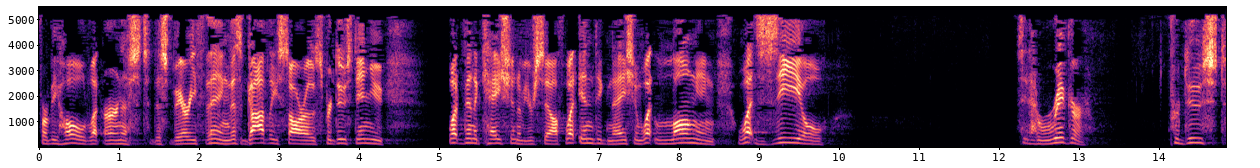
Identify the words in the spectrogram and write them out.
For behold, what earnest this very thing, this godly sorrow is produced in you what vindication of yourself, what indignation, what longing, what zeal. See, that rigor produced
